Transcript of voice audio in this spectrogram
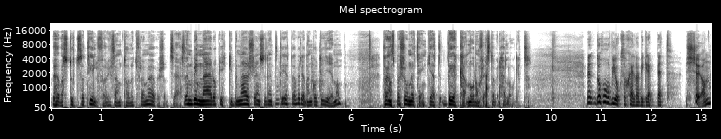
behöva studsa till för i samtalet framöver. så att säga. Sen binär och icke-binär könsidentitet har vi redan gått igenom transpersoner tänker jag att det kan nog de flesta vid det här laget. Men då har vi också själva begreppet kön.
